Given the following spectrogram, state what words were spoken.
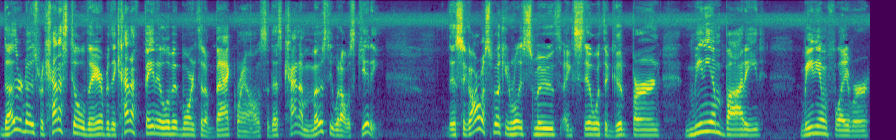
the other notes were kind of still there, but they kind of faded a little bit more into the background. So that's kind of mostly what I was getting. The cigar was smoking really smooth, like still with a good burn, medium bodied, medium flavor.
